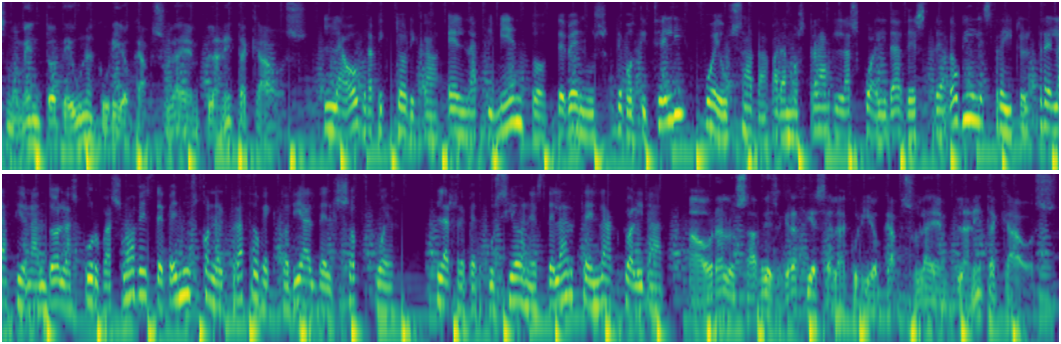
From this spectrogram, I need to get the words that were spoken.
Es momento de una curiocápsula en Planeta Caos. La obra pictórica El nacimiento de Venus de Botticelli fue usada para mostrar las cualidades de Adobe Illustrator relacionando las curvas suaves de Venus con el trazo vectorial del software. Las repercusiones del arte en la actualidad. Ahora lo sabes gracias a la curiocápsula en Planeta Caos.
